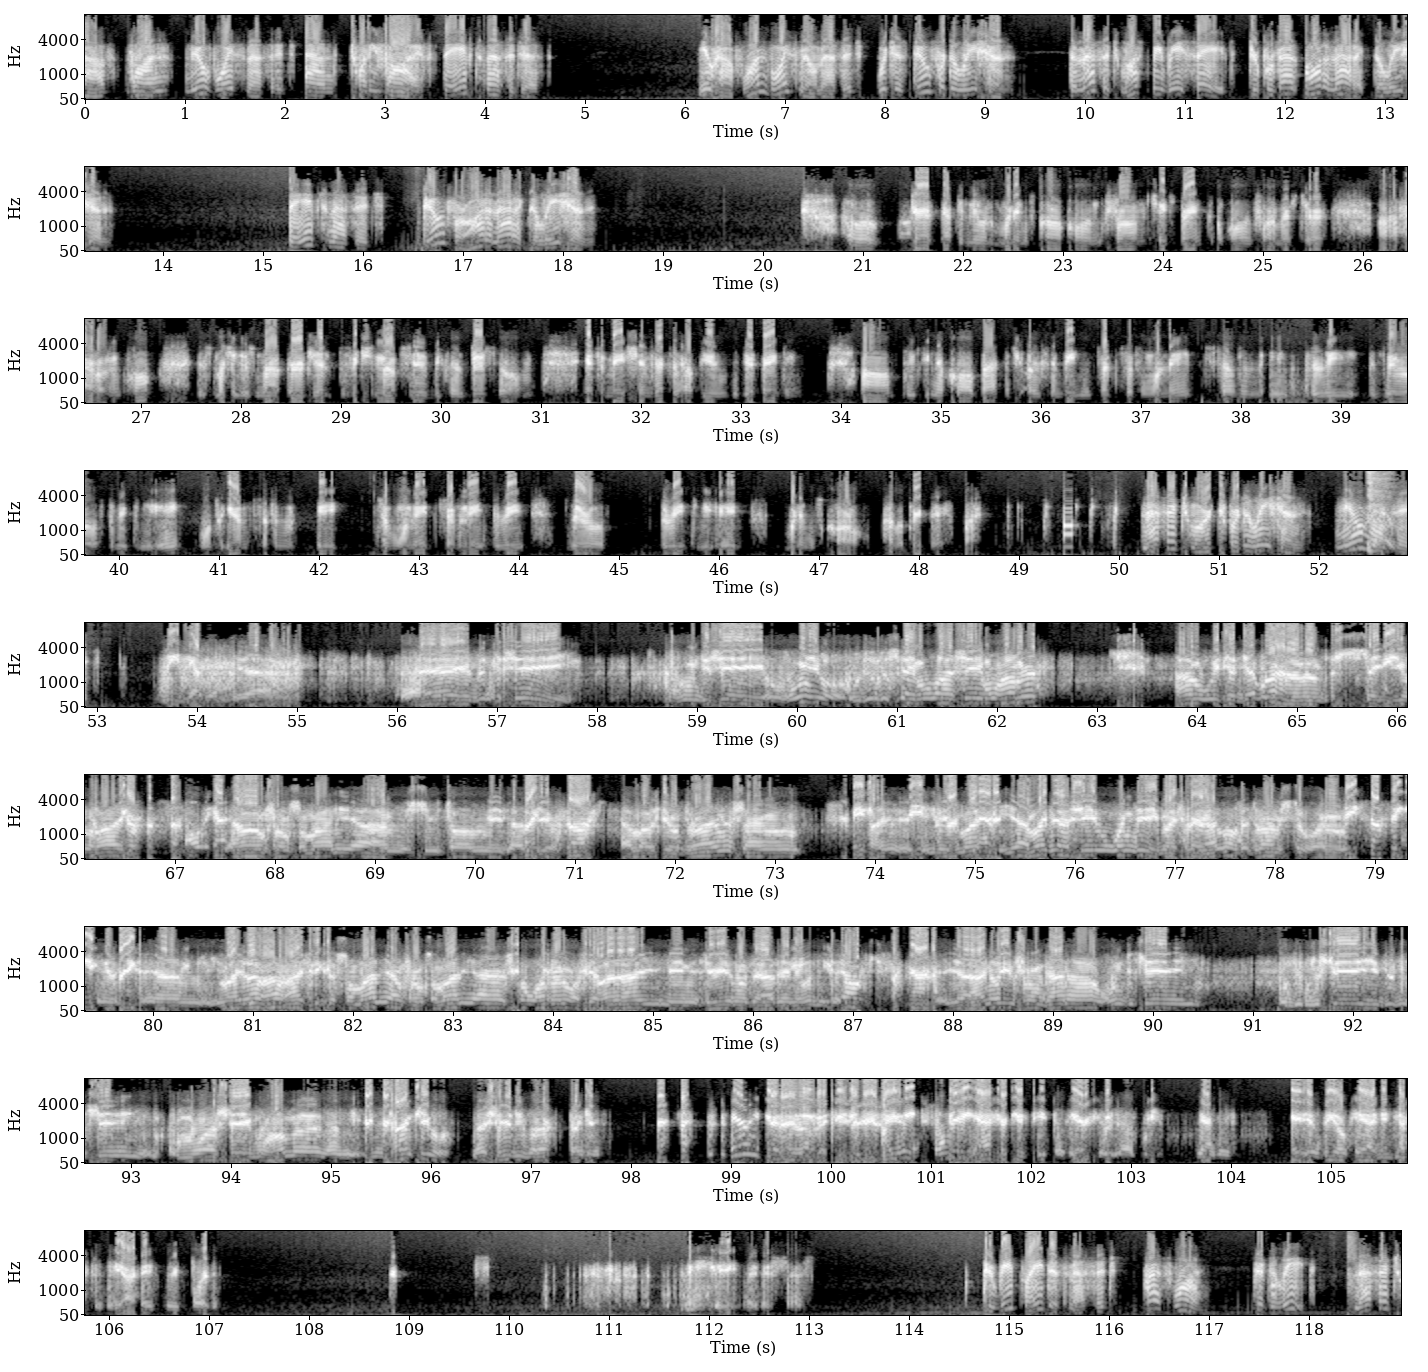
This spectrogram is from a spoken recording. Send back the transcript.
have 1 new voice message and 25 saved messages. You have one voicemail message which is due for deletion. The message must be resaved to prevent automatic deletion. Saved message due for automatic deletion. Hello, good afternoon. My name is Carl calling from Chase Bank. I'm calling for Mr. Uh, Harold Inqual. This message is not urgent to reaching out to because there's um, information that can help you with your banking. Um, please give me a call back at your earliest convenience at 718-783-0338. Once again, 718-783-0338. My name is Carl. Have a great day. Bye. Message marked for deletion. New message. Yeah. Hey, you didn't say. Who did say? Julio. Who didn't say Muwasi Muhammad? I'm with you, Deborah, and I'm just saying to you hi. I'm from Somalia, and she told me that you about your dryness, and I, might, yeah, maybe I see you one day, my friend. I love the drums too. And, um, my love, I speak to Somalia. I'm from Somalia. Skawaran, Wafiqanai, you know the other Yeah, I know you from Ghana. Hundiche, Hundiche, you do the same. Mwase, Muhammad, and thank you. Nice to meet you, brother. Thank you. Very good. I love it. I meet so many African people here. Yeah, we, it, it'll be okay. I didn't have to be I reported. To replay this message, press 1. To delete, message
